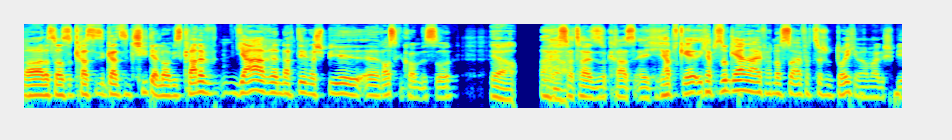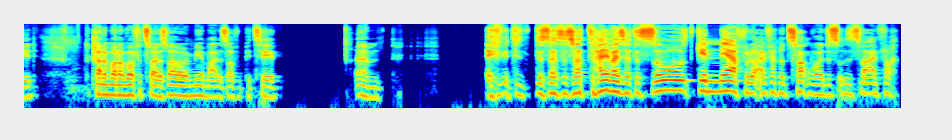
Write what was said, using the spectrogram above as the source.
Oh, das war so krass, diese ganzen Cheater-Lobbys. Gerade Jahre nachdem das Spiel äh, rausgekommen ist, so. Ja. Oh, Das Ja. war teilweise so krass, ey. Ich hab's, ich hab's so gerne einfach noch so einfach zwischendurch immer mal gespielt. Gerade Modern Warfare 2, das war bei mir immer alles auf dem PC. Ähm. Ich, das, das, das war teilweise hat das so genervt, weil du einfach nur zocken wolltest und es war einfach.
